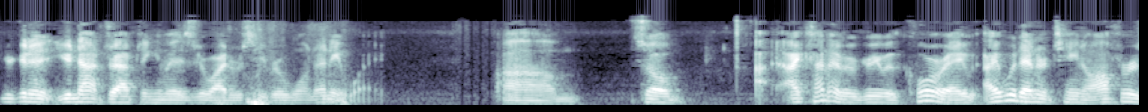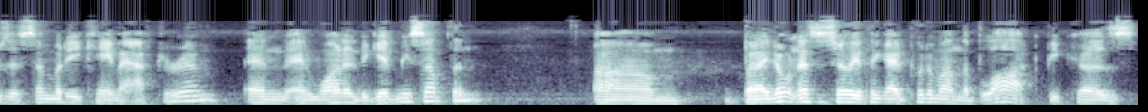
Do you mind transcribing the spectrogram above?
you're gonna you're not drafting him as your wide receiver one anyway. Um, so I, I kind of agree with Corey. I, I would entertain offers if somebody came after him and and wanted to give me something. Um, but I don't necessarily think I'd put him on the block because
